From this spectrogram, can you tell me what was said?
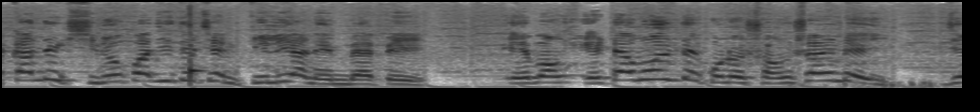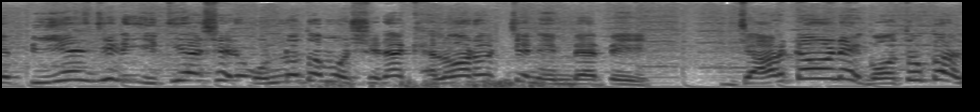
একাধিক শিরোপা জিতেছেন কিলিয়ান এমবাপে। এবং এটা বলতে কোনো সংশয় নেই যে পিএসজির ইতিহাসের অন্যতম সেরা খেলোয়াড় হচ্ছেন এমবাপে। যার কারণে গতকাল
